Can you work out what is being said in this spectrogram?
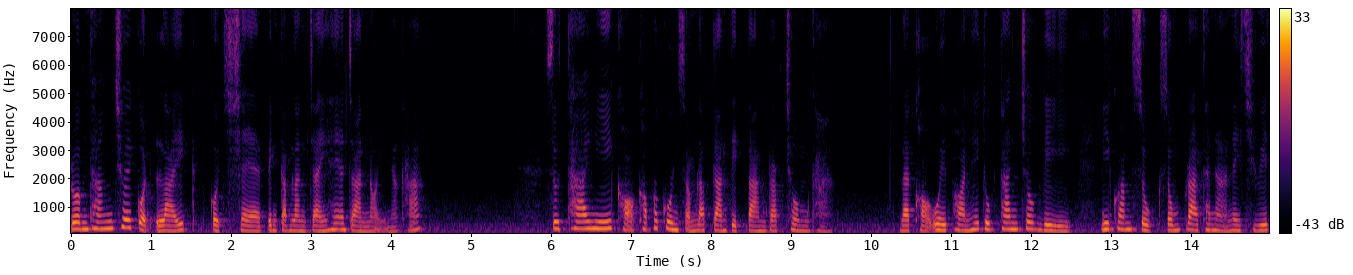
รวมทั้งช่วยกดไลค์ กดแชร์เป็นกำลังใจให้อาจารย์หน่อยนะคะ สุดท้ายนี้ขอขอบพระคุณสำหรับการติดตามรับชมค่ะ และขออวยพรให้ทุกท่านโชคดี มีความสุขสมปรารถนาในชีวิต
